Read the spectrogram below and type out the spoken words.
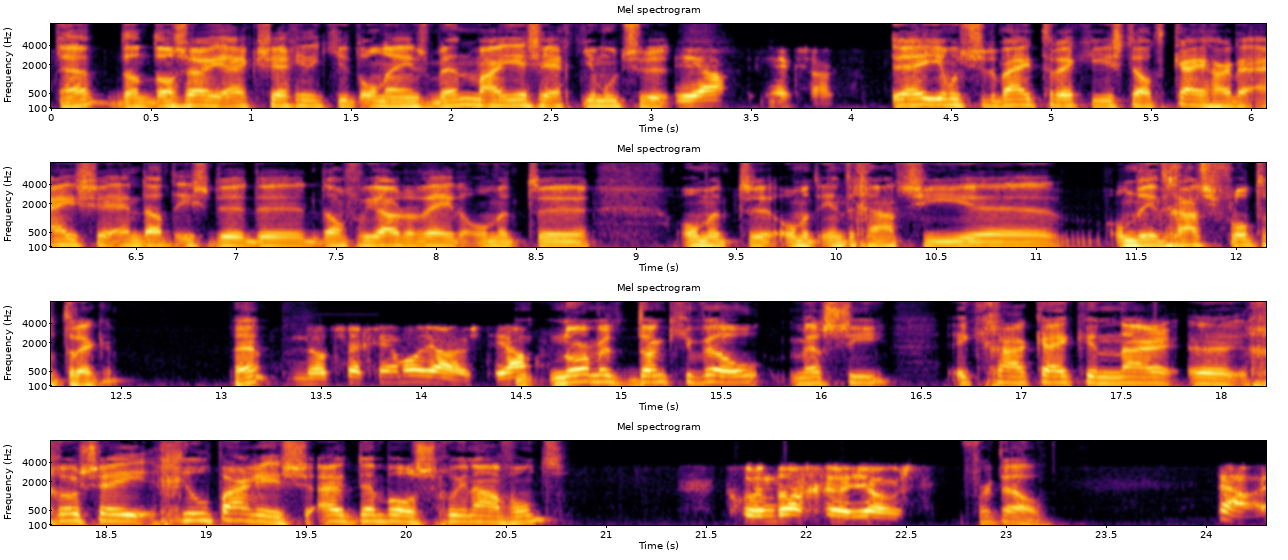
Ja, dan, dan zou je eigenlijk zeggen dat je het oneens bent, maar je zegt je moet ze... Ja, exact. Nee, je moet ze erbij trekken, je stelt keiharde eisen en dat is de, de, dan voor jou de reden om, het, uh, om, het, uh, om, het integratie, uh, om de integratie vlot te trekken. Hè? Dat zeg je helemaal juist, ja. Norbert, dankjewel, merci. Ik ga kijken naar uh, José Giel Paris uit Den Bosch. Goedenavond. Goedendag, Joost. Vertel. Nou,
